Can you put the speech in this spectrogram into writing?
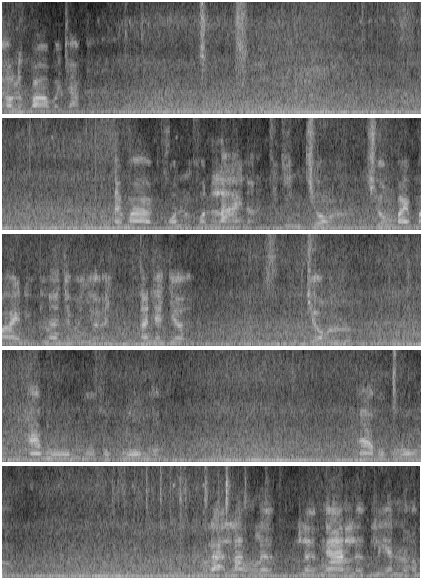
เขาหรือเปล่าประจักษ์แต่ว่าคนคนหลายเนาะที่จริงช่วงช่วงบ่ายๆนี่น่าจะไม่เยอะน่าจะเยอะ ช่วงห้าโมงหกโมงห้าหกโมงละหลังเลิกเลิกงานเลิกเรียนนะครับ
